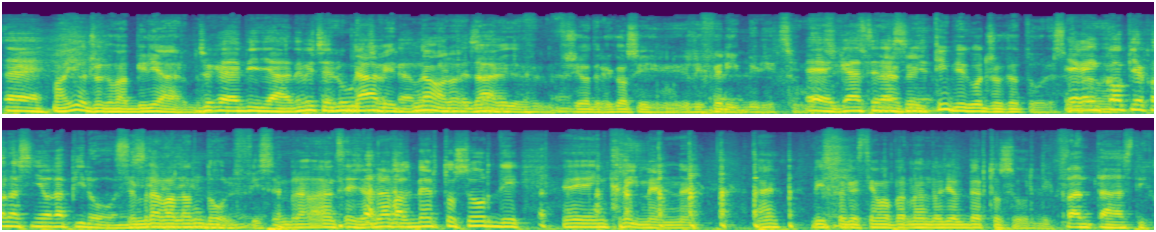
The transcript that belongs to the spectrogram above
Eh. Ma io giocavo a biliardo. Giocare a biliardo, invece lui Davide, no. Davide faceva delle cose irriferibili. Insomma. Eh, grazie alla Era signora- il tipico giocatore. Era sembrava- in coppia con la signora Piloni. Sembrava sì. Landolfi, sembrava, anzi, sembrava Alberto Sordi eh, in Crimen, eh? visto che stiamo parlando di Alberto Sordi. Fantastico.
